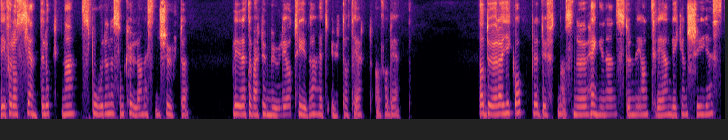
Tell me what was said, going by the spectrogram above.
De for oss kjente luktene, sporene som kulda nesten skjulte, blir etter hvert umulig å tyde et utdatert alfabet. Da døra gikk opp, ble duften av snø hengende en stund i entreen lik en sky gjest,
